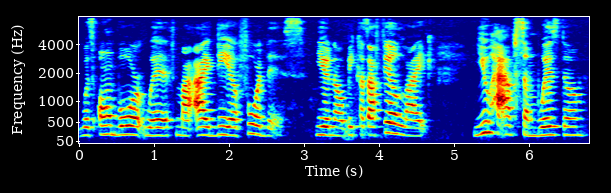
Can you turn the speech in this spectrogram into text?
was on board with my idea for this, you know, because I feel like you have some wisdom.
